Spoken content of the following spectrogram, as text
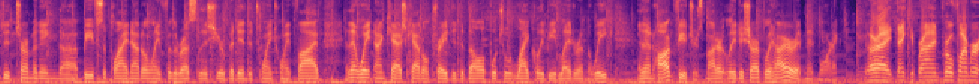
determining uh, beef supply not only for the rest of this year but into 2025. And then waiting on cash cattle trade to develop, which will likely be later in the week. And then hog futures moderately to sharply higher at mid morning. All right. Thank you, Brian. Pro Farmer.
